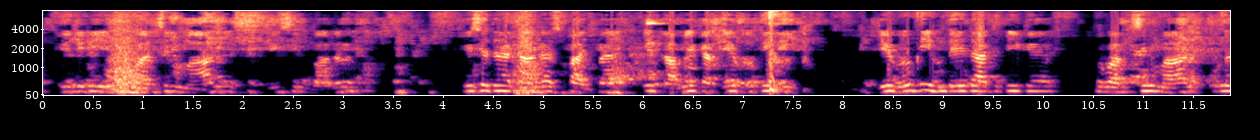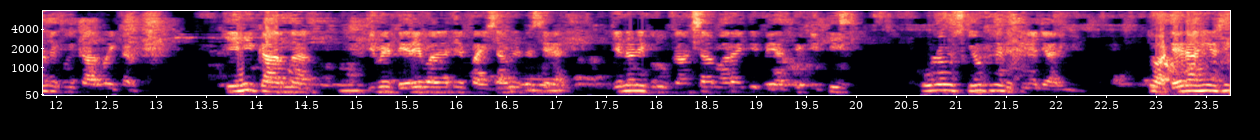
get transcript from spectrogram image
ਕਿ ਜਿਹੜੀ ਭਗਵੰਤ ਸਿੰਘ ਮਾਨ ਸੁਖਬੀਰ ਸਿੰਘ ਬਾਦਲ ਇਸੇ ਤਰ੍ਹਾਂ ਕਾਂਗਰਸ, ਭਾਜਪਾ ਇਹ ਡਰਾਮੇ ਕਰਦੇ ਆ, ਵਿਰੋਧੀ ਨਹੀਂ। ਜੇ ਵਿਰੋਧੀ ਹੁੰਦੇ ਤਾਂ ਅੱਜ ਤੀਕ ਭਗਵੰਤ ਸਿੰਘ ਮਾਨ ਉਹਨਾਂ ਤੇ ਕੋਈ ਕਾਰਵਾਈ ਕਰਦੇ। ਇਹੀ ਕਾਰਨ ਹੈ, ਜਿਵੇਂ ਡੇਰੇ ਵਾਲਿਆਂ ਦੇ ਭਾਈ ਸਾਹਿਬ ਨੇ ਦੱਸਿਆ ਜਿਨ੍ਹਾਂ ਨੇ ਗੁਰੂ ਗ੍ਰੰਥ ਸਾਹਿਬ ਮਹਾਰਾਜ ਦੀ ਬੇਅਦਬੀ ਕੀਤੀ ਉਹਨਾਂ ਨੂੰ ਸਿਕਿਉਰਟੀਆਂ ਦਿੱਤੀਆਂ ਜਾ ਰਹੀਆਂ ਤੁਹਾਡੇ ਰਾਹੀਂ ਅਸੀਂ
